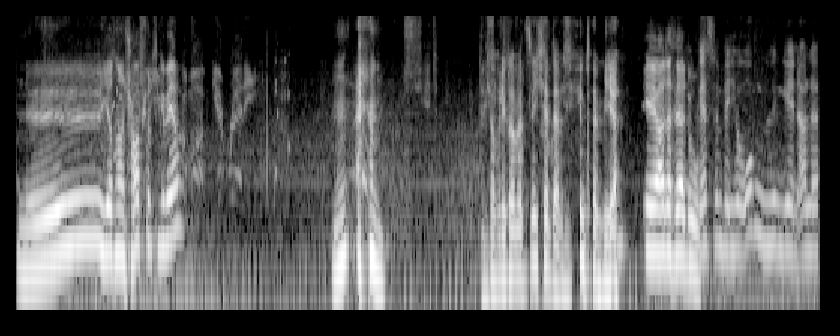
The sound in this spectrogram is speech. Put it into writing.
Nö. Hier ist noch ein Scharfschützengewehr. Hm. Ich hoffe, die kommen jetzt nicht hinter, hinter mir. Ja, das wäre. Wie wär's, wenn wir hier oben hingehen, alle?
